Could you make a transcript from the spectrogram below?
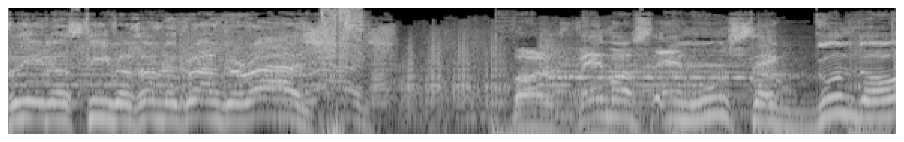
Es Little Steve's Underground Garage. Volvemos en un segundo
